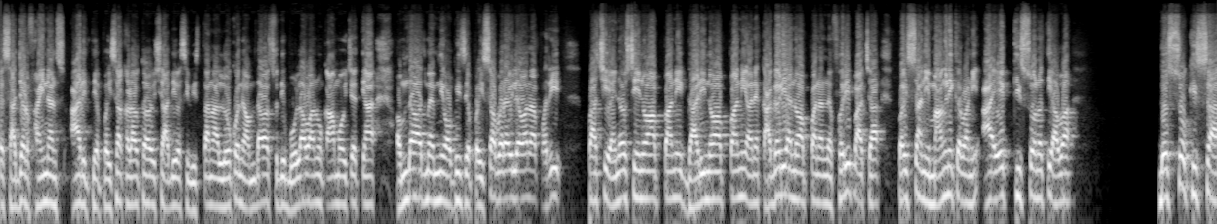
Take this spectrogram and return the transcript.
એ સાજડ ફાઇનાન્સ આ રીતે પૈસા કઢાવતા હોય છે. આદિવાસી વિસ્તારના લોકોને અમદાવાદ સુધી બોલાવવાનું કામ હોય છે. ત્યાં અમદાવાદમાં એમની ઓફિસે પૈસા ભરાવી લેવાના. ફરી પાછી એનઓસી નો આપવાની ગાડી નો આપવાની અને કાગળિયા નો આપવાના અને ફરી પાછા પૈસાની માંગણી કરવાની. આ એક કિસ્સો નથી, આવા દસો કિસ્સા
